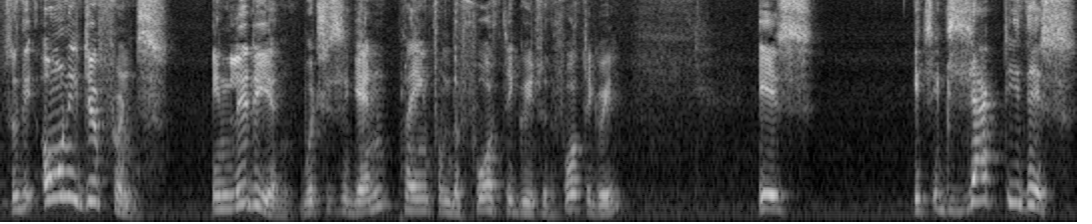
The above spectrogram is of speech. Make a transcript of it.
So the only difference in Lydian, which is again playing from the fourth degree to the fourth degree, is it's exactly this,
